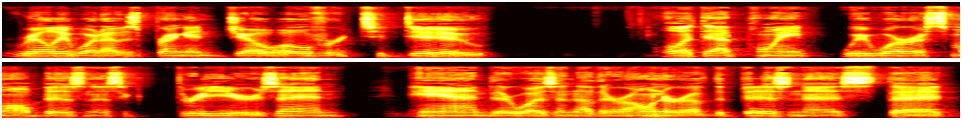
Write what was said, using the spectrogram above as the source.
really what I was bringing Joe over to do. Well, at that point, we were a small business three years in, and there was another owner of the business that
